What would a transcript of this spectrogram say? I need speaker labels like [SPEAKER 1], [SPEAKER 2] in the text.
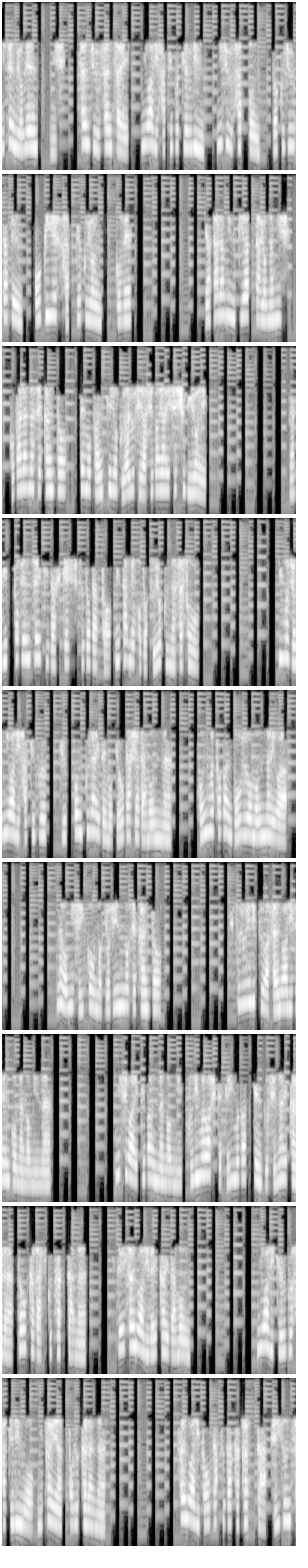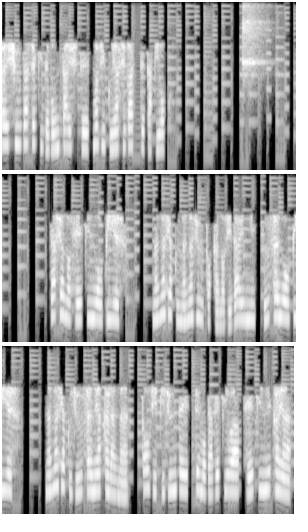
[SPEAKER 1] 2004年、西、33歳、2割8分9厘、28本、60打点、OPS804、これ。やたら人気あったよな西、小柄なセカンド、でもパンチ力あるし足早いし守備良い。ラビット全盛期出し決出度だと見た目ほど強くなさそう。今じゃ2割8分、10本くらいでも強打者だもんな。ほんま飛ばんボールをもんないわ。なお西以降の巨人のセカンド。出塁率は3割前後なのにな。西は1番なのに振り回してチームバッティングしないから評価が低かったな。規定3割0回だもん。2割9分8厘を2回やっとるからな。3割到達がかかったシーズン最終打席で凡退してマジ悔しがってた記憶。打者の平均 OPS。770とかの時代に通算 OPS。713やからな。当時基準で言っても打撃は平均以下や。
